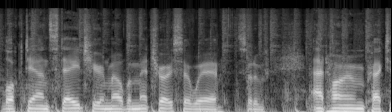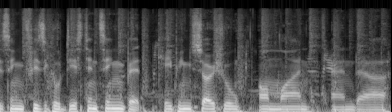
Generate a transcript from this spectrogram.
lockdown stage here in Melbourne Metro. So we're sort of at home practicing physical distancing, but keeping social online and. Uh,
